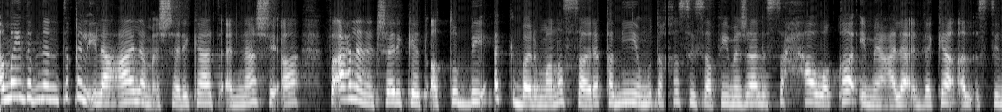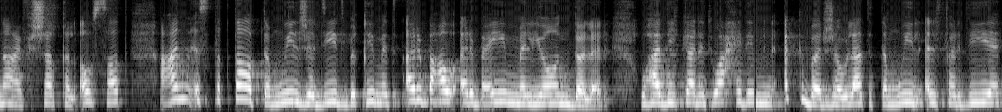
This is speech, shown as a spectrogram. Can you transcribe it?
أما إذا بدنا ننتقل إلى عالم الشركات الناشئة فأعلنت شركة الطبي أكبر منصة رقمية متخصصة في مجال الصحة وقائمة على الذكاء الاصطناعي في الشرق الأوسط عن استقطاب تمويل جديد بقيمة 44 مليون دولار. وهذه كانت واحدة من أكبر جولات التمويل الفردية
